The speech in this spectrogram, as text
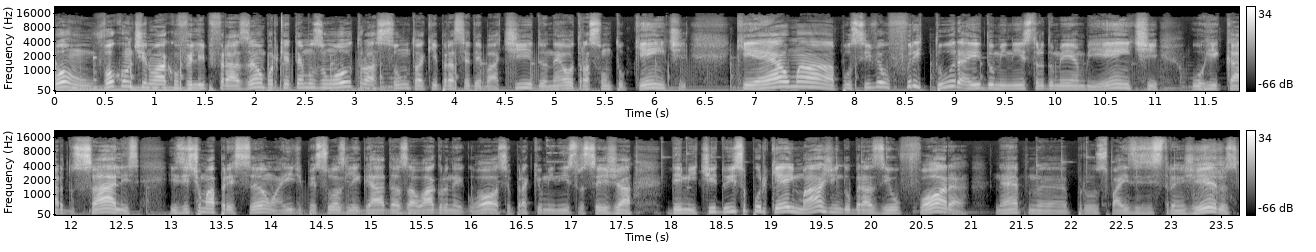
Bom, vou continuar com o Felipe Frazão porque temos um outro assunto aqui para ser debatido, né? Outro assunto quente, que é uma possível fritura aí do ministro do Meio Ambiente, o Ricardo Salles. Existe uma pressão aí de pessoas ligadas ao agronegócio para que o ministro seja demitido. Isso porque a imagem do Brasil fora né, para os países estrangeiros,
